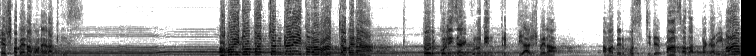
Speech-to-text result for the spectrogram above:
শেষ হবে না, মনে রাখিস। অবৈধ উপার্জনকারী তোর অভাব যাবে না। তোর কলিজায় কোনোদিন তৃপ্তি আসবে না। আমাদের মসজিদের পাঁচ হাজার টাকার ইমাম,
